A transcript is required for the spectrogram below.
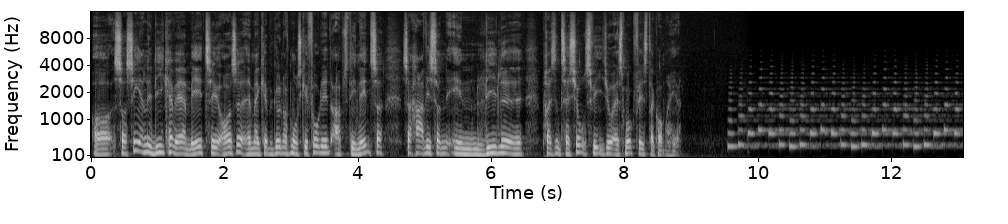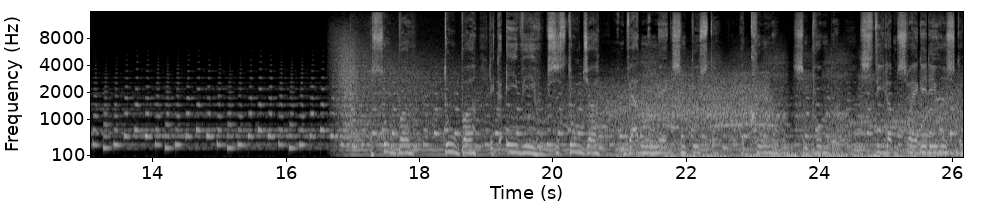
Og så seerne lige kan være med til også, at man kan begynde at måske få lidt abstinenser, så har vi sådan en lille præsentationsvideo af Smukfest, der kommer her. Super duper, ligger evige huse studier. Verden er mæk som buster Har koner som pumper. Stiler dem swagget de husker.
